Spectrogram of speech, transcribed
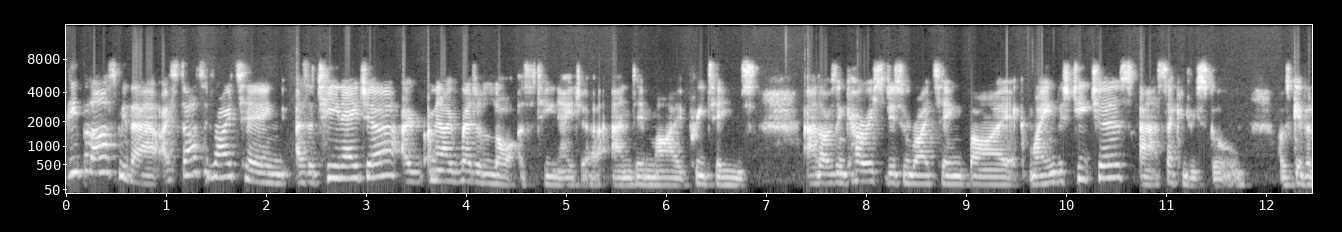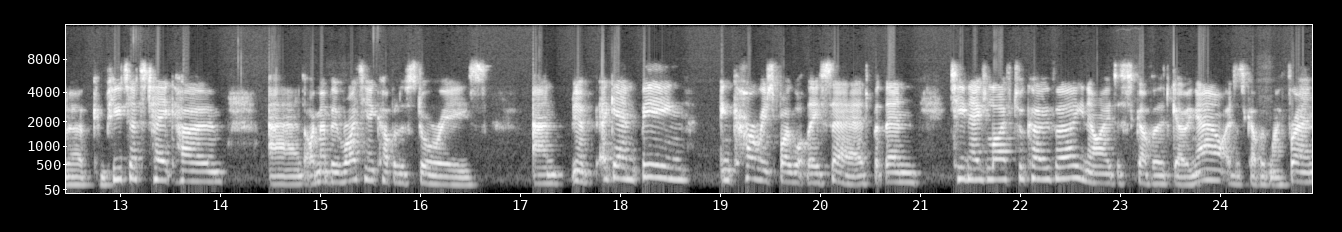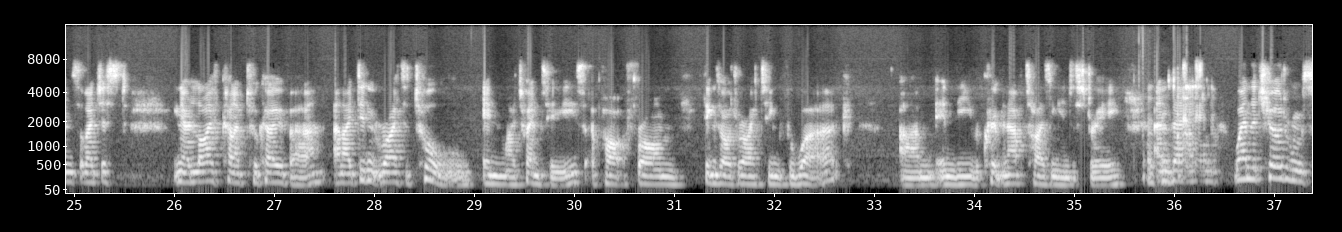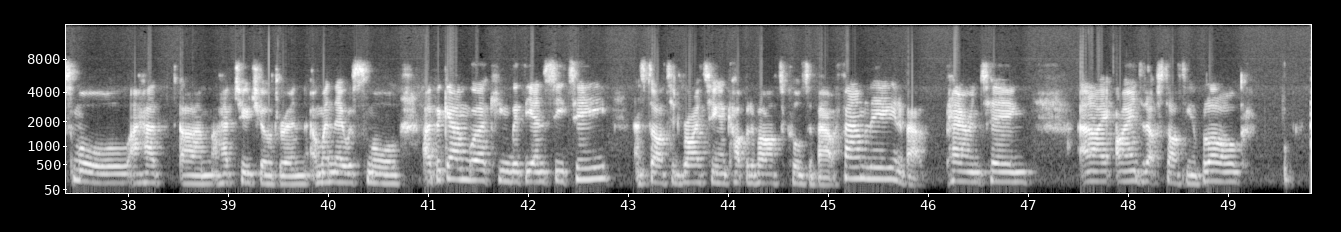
People ask me that. I started writing as a teenager. I, I, mean, I read a lot as a teenager and in my preteens. And I was encouraged to do some writing by my English teachers at secondary school. I was given a computer to take home. And I remember writing a couple of stories. And, you know, again, being encouraged by what they said, but then teenage life took over. You know, I discovered going out, I discovered my friends, and I just, you know, life kind of took over. And I didn't write at all in my 20s, apart from things I was writing for work. Um, in the recruitment advertising industry. Okay. And then when the children were small, I had um, I have two children, and when they were small, I began working with the NCT and started writing a couple of articles about family and about parenting. And I, I ended up starting a blog,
